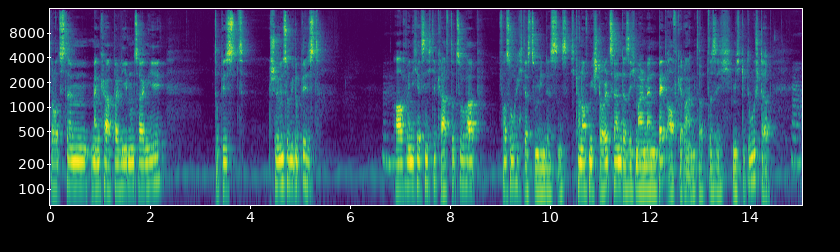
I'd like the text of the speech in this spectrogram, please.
trotzdem meinen Körper lieben und sagen, hey, du bist schön so wie du bist. Mhm. Auch wenn ich jetzt nicht die Kraft dazu habe, versuche ich das zumindest. Ich kann auf mich stolz sein, dass ich mal mein Bett aufgeräumt habe, dass ich mich geduscht habe. Ja.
